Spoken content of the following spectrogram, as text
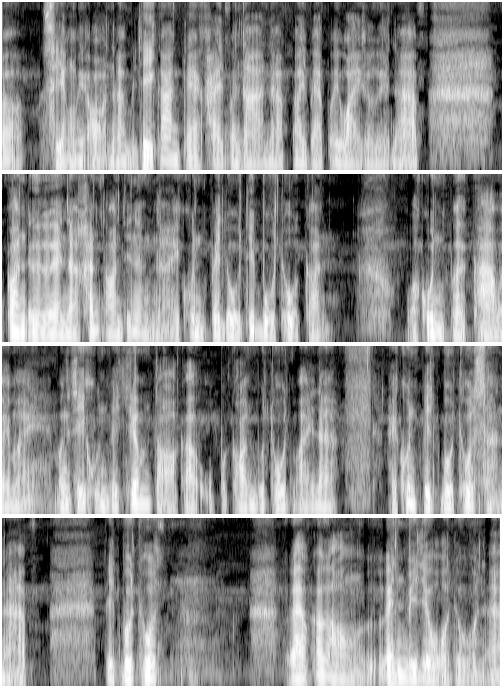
ก็เสียงไม่ออกนะ วิธีการแก้ไขปัญหานะ ไปแบบไวๆกันเลยนะครับ ก่อนอื่นเลยนะ ขั้นตอนที่หนึ่งนะให้คุณไปดูที่บลูทูธก่อน ว่าคุณเปิดคาไว้ไหม บางทีคุณไปเชื่อมต่อกับอุปกรณ์บลูทูธไว้นะ ให้คุณปิดบลูทูธซะนะครับ ปิดบลูทูธแล้วก็ลองเล่นวิดีโอดูนะ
